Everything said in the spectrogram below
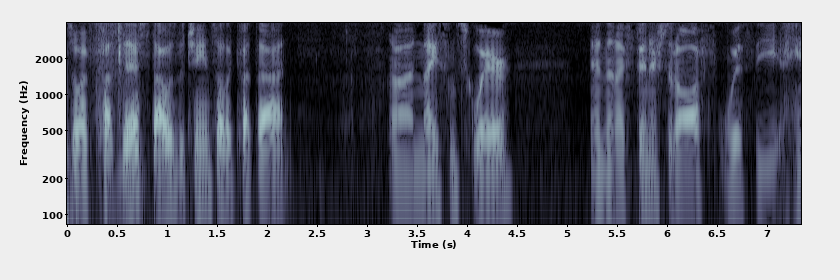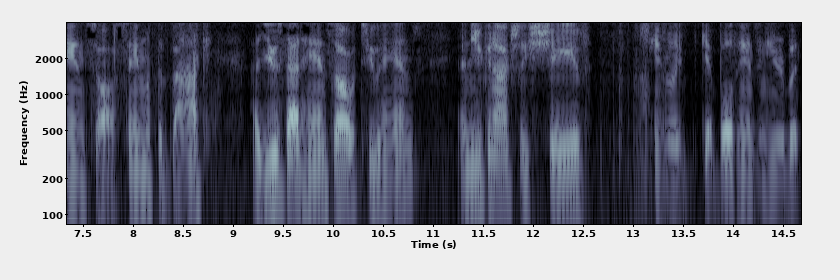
So I've cut this, that was the chainsaw that cut that. Uh, nice and square. And then I finished it off with the handsaw. Same with the back. I used that handsaw with two hands and you can actually shave, can't really get both hands in here, but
